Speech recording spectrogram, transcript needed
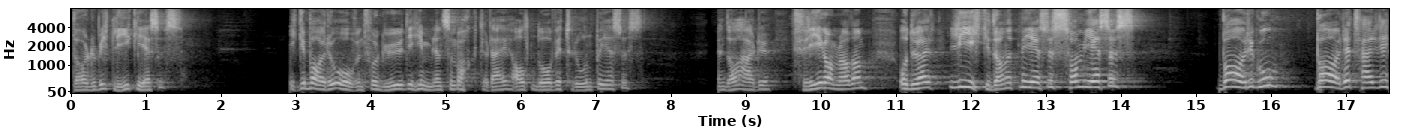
Da har du blitt lik Jesus. Ikke bare ovenfor Gud i himmelen som akter deg alt nå ved troen på Jesus. Men da er du fri Gamle-Adam, og du er likedannet med Jesus som Jesus. Bare god, bare rettferdig,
